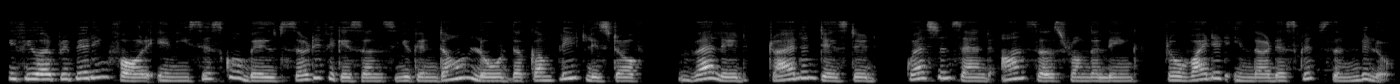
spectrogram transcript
If you are preparing for any Cisco based certifications, you can download the complete list of valid, tried and tested questions and answers from the link provided in the description below.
